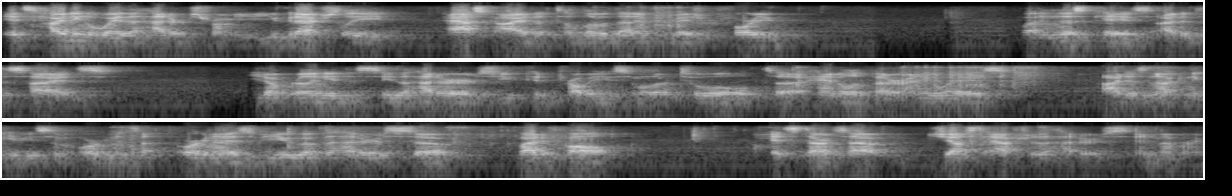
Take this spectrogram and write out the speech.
it's hiding away the headers from you. You could actually ask IDA to load that information for you. But in this case, IDA decides you don't really need to see the headers. You could probably use some other tool to handle it better anyways. IDA's not going to give you some organized, organized view of the headers. So by default, it starts out just after the headers in memory.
